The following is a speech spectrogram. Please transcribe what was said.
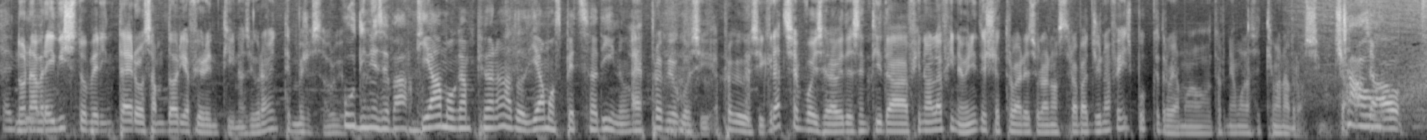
È non vero. avrei visto per intero Sampdoria Fiorentina sicuramente invece è stato proprio Udinese Parma. Ti amo campionato, ti amo spezzatino. è proprio così, è proprio così. Grazie a voi se l'avete sentita fino alla fine. Veniteci a trovare sulla nostra pagina Facebook. Troviamo- torniamo la settimana prossima. Ciao. Ciao. Ciao.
